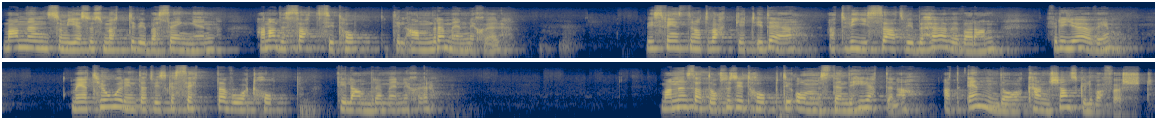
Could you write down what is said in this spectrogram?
Mannen som Jesus mötte vid bassängen, han hade satt sitt hopp till andra människor. Visst finns det något vackert i det, att visa att vi behöver varann, för det gör vi. Men jag tror inte att vi ska sätta vårt hopp till andra människor. Mannen satte också sitt hopp till omständigheterna, att en dag kanske han skulle vara först.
